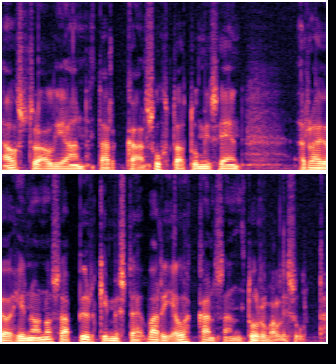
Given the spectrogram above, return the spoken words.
Australiaan tarkkaan suhtautumiseen rajoihin on osa pyrkimystä varjella kansan turvallisuutta.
